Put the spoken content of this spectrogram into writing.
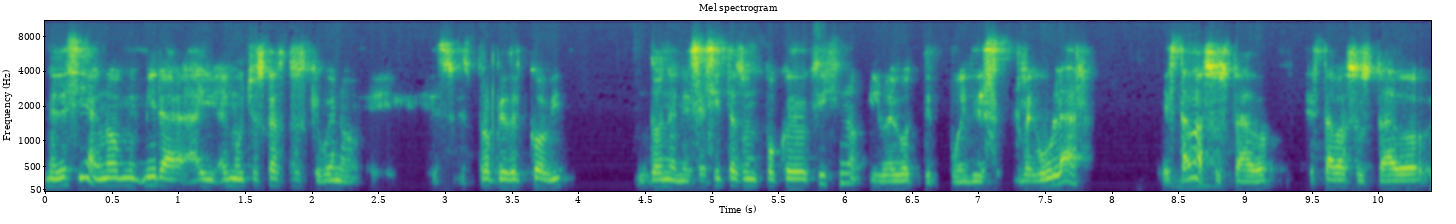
me decían, no, mira, hay, hay muchos casos que, bueno, es, es, propio del COVID, donde necesitas un poco de oxígeno y luego te puedes regular. Estaba asustado, estaba asustado.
